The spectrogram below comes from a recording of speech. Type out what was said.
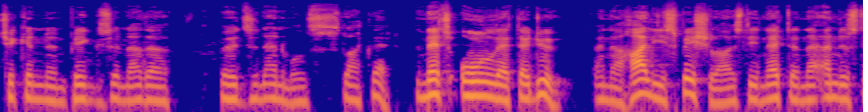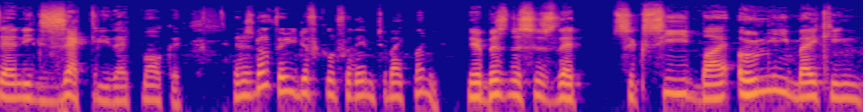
chicken and pigs and other birds and animals like that. And that's all that they do. And they're highly specialized in that and they understand exactly that market. And it's not very difficult for them to make money. There are businesses that succeed by only making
